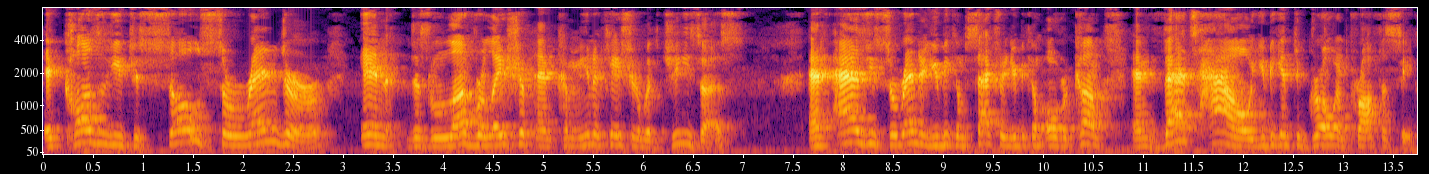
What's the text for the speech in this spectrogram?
it causes you to so surrender in this love relationship and communication with Jesus. And as you surrender, you become saturated, you become overcome. And that's how you begin to grow in prophecy.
